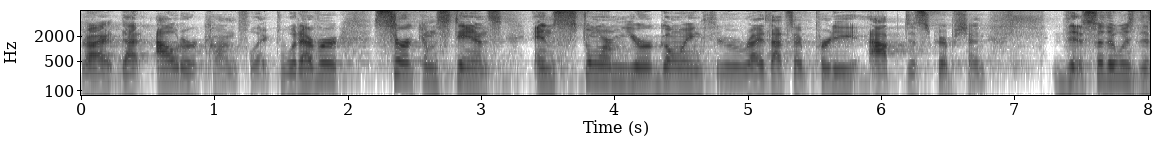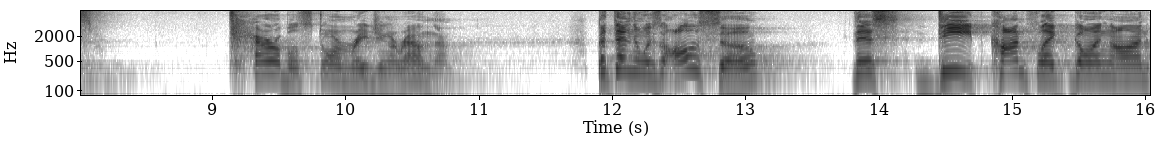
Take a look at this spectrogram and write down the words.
right? That outer conflict, whatever circumstance and storm you're going through, right? That's a pretty apt description. So there was this terrible storm raging around them. But then there was also this deep conflict going on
